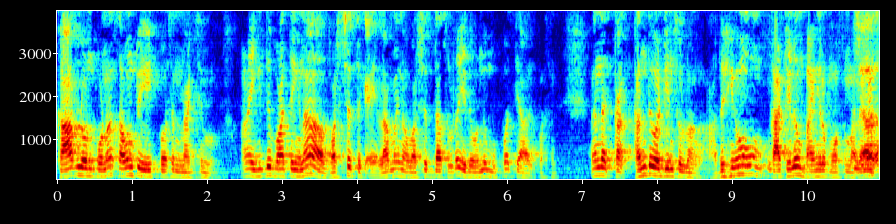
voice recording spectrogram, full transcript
car loan போனால் seven to eight percent maximum ஆனால் இது பார்த்தீங்கன்னா வருஷத்துக்கு எல்லாமே நான் வருஷத்து தான் சொல்கிறேன் இது வந்து முப்பத்தி ஆறு பர்சன்ட் அந்த க கந்து வட்டின்னு சொல்லுவாங்க. அதையும் காட்டிலும் பயங்கர மோசமாக இல்லை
